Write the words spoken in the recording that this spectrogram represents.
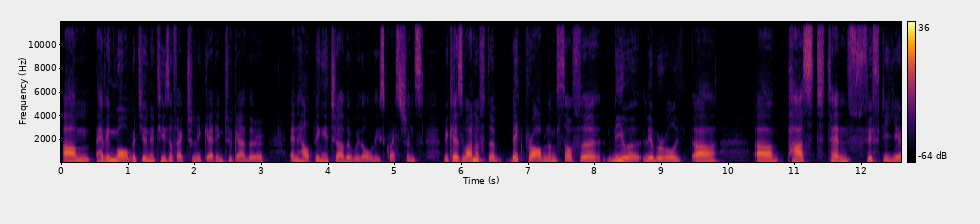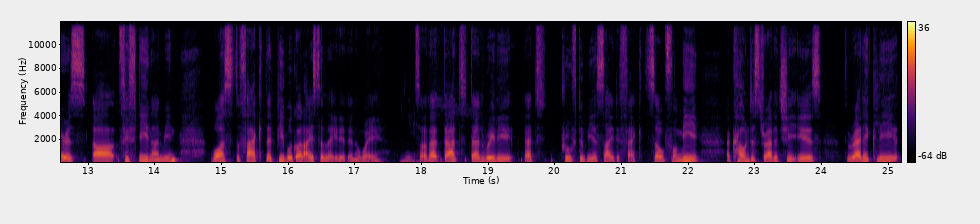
um, having more opportunities of actually getting together and helping each other with all these questions. Because one of the big problems of the neoliberal uh, uh, past 10, 50 years, uh, 15, I mean, was the fact that people got isolated in a way. So that, that, that really, that proved to be a side effect. So for me, a counter strategy is to radically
